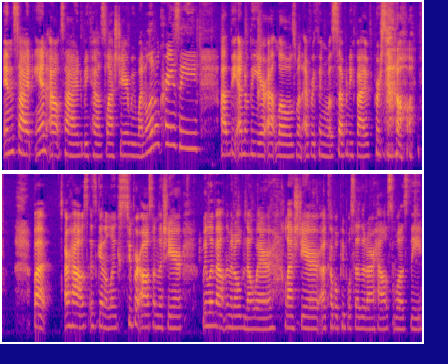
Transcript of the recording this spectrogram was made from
inside and outside because last year we went a little crazy at the end of the year at Lowe's when everything was 75% off. But our house is going to look super awesome this year. We live out in the middle of nowhere. Last year, a couple people said that our house was the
